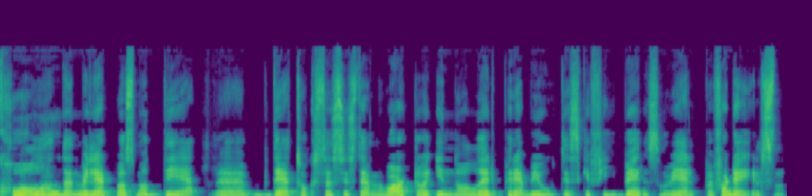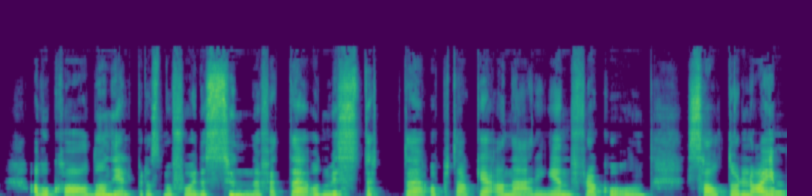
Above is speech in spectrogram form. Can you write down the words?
kålen den vil hjelpe oss med å de, eh, detoxe systemet vårt, og inneholder prebiotiske fiber som vil hjelpe fordøyelsen. Avokadoen hjelper oss med å få i det sunne fettet, og den vil støtte opptaket av næringen fra kålen. Salt og lime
